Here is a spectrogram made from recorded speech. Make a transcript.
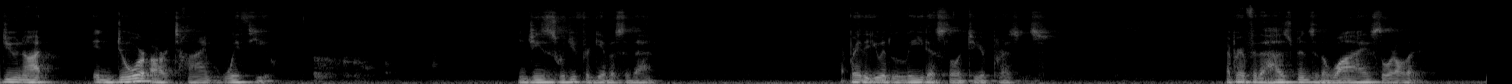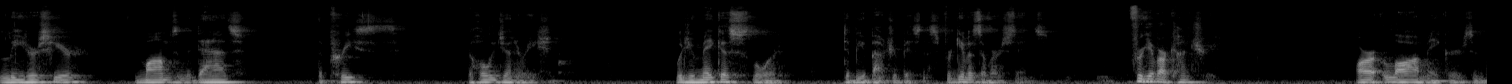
do not endure our time with you. And Jesus, would you forgive us of that? I pray that you would lead us, Lord, to your presence. I pray for the husbands and the wives, Lord, all the leaders here, moms and the dads, the priests, the holy generation. Would you make us, Lord, to be about your business? Forgive us of our sins. Forgive our country, our lawmakers and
